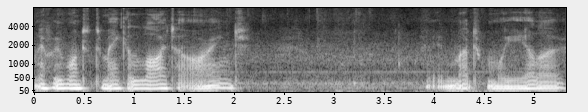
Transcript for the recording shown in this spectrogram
And if we wanted to make a lighter orange, much more yellow.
